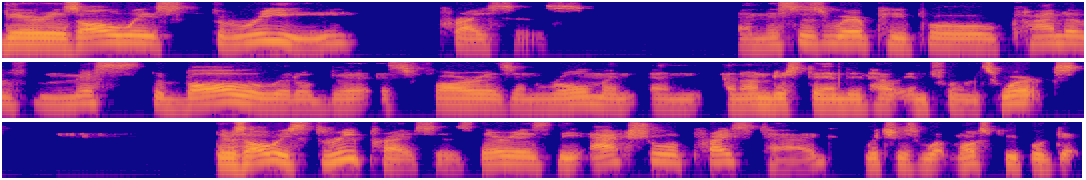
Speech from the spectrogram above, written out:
There is always three prices. And this is where people kind of miss the ball a little bit as far as enrollment and, and understanding how influence works. There's always three prices. There is the actual price tag which is what most people get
